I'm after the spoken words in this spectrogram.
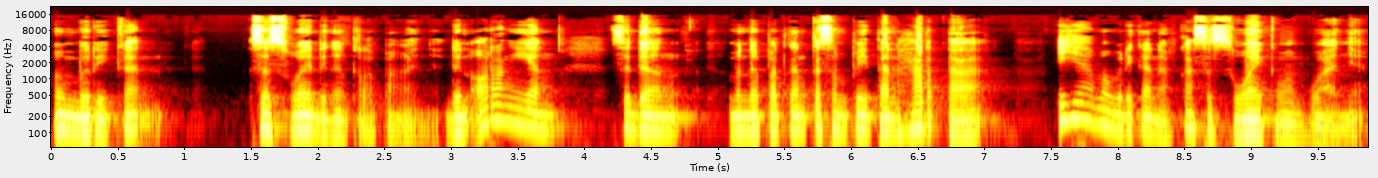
memberikan sesuai dengan kelapangannya. Dan orang yang sedang mendapatkan kesempitan harta, ia memberikan nafkah sesuai kemampuannya.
